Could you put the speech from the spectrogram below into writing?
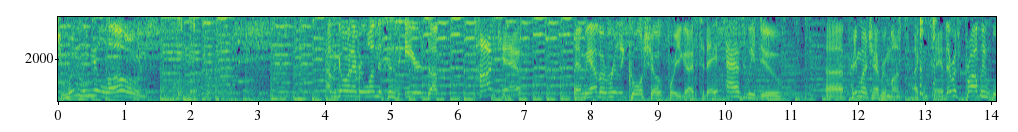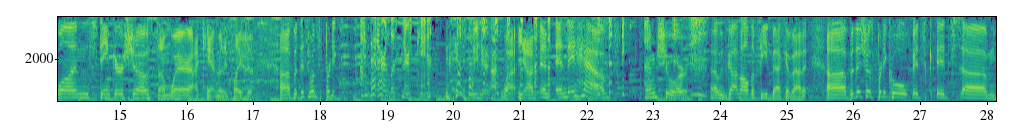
She wouldn't leave me alone. How's it going, everyone? This is Ears Up Podcast. And we have a really cool show for you guys today, as we do uh, pretty much every month, I can say. There was probably one stinker show somewhere. I can't really place it. Uh, but this one's pretty. I bet our listeners can. Wow, yeah, and, and they have. I'm sure uh, we've gotten all the feedback about it, uh, but this show's pretty cool. It's it's um,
